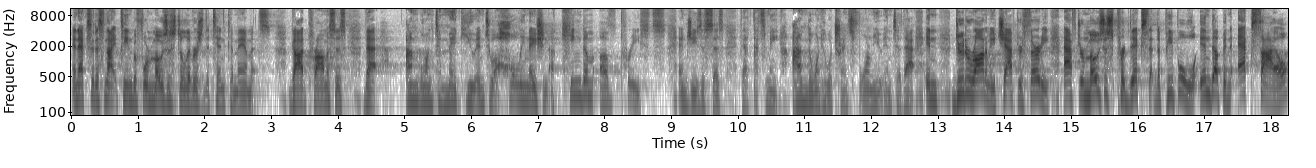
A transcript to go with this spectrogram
In Exodus 19, before Moses delivers the Ten Commandments, God promises that I'm going to make you into a holy nation, a kingdom of priests. And Jesus says, that, That's me. I'm the one who will transform you into that. In Deuteronomy chapter 30, after Moses predicts that the people will end up in exile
